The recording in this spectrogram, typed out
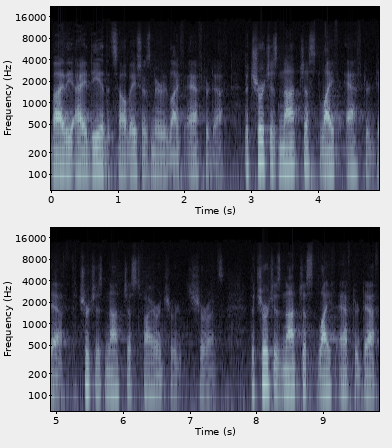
by the idea that salvation is merely life after death. The church is not just life after death. The church is not just fire insurance. The church is not just life after death.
